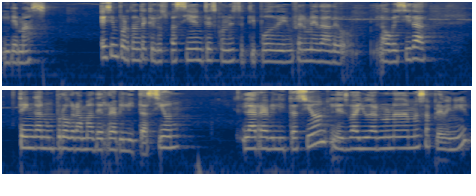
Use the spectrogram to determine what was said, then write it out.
y demás. Es importante que los pacientes con este tipo de enfermedad, la obesidad, tengan un programa de rehabilitación la rehabilitación les va a ayudar no nada más a prevenir,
